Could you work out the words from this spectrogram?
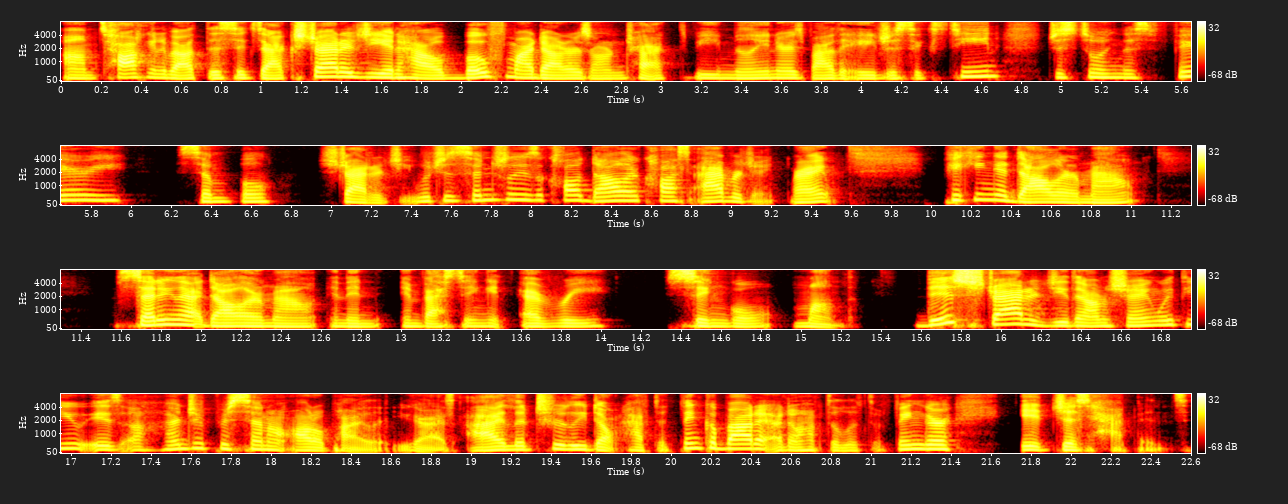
um, talking about this exact strategy and how both my daughters are on track to be millionaires by the age of 16, just doing this very simple strategy, which essentially is called dollar cost averaging, right? Picking a dollar amount, setting that dollar amount, and then investing it every single month. This strategy that I'm sharing with you is 100% on autopilot, you guys. I literally don't have to think about it. I don't have to lift a finger. It just happens.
